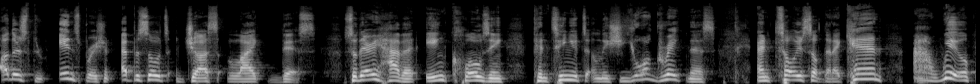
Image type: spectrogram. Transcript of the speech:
others through inspiration episodes just like this. So, there you have it. In closing, continue to unleash your greatness and tell yourself that I can, I will,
